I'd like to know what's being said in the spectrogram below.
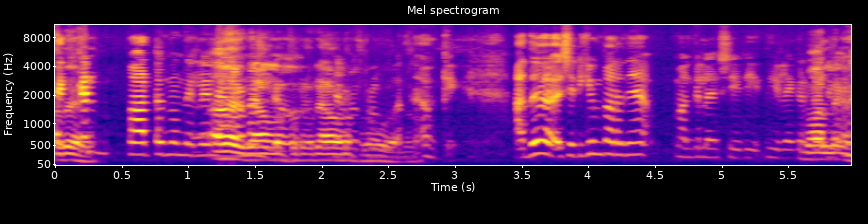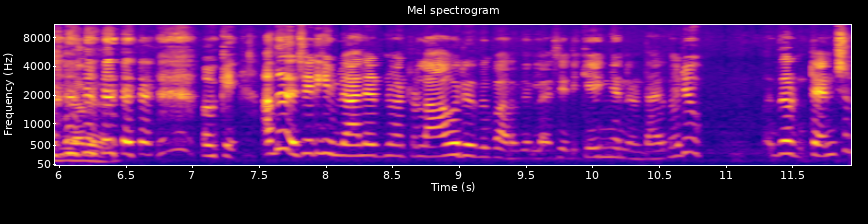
സെക്കൻഡ് പാർട്ട് എന്ന നിലയിലാണ് രാവണ രാവണപ്രഭു- അത് ശരിക്കും പറഞ്ഞ മംഗലശ്ശേരി ഓക്കെ. അത് ശരിക്കും ലാലേട്ടനുമായിട്ടുള്ള ആ ഒരു ഇത് പറഞ്ഞില്ല. ശരിക്കും എങ്ങനെ ഉണ്ടായിരുന്നു. ഒരു ഇത് ടെൻഷൻ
